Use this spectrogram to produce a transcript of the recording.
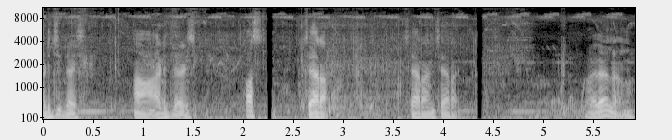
അടിച്ച് കാശ് ആ അടിച്ച് അടിച്ച്. ഫസ്റ്റ് ചേറാം. ചേറാൻ ചേറാൻ വരാലാണോ?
